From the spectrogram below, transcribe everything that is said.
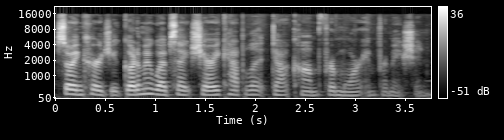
So I encourage you go to my website sherrycapella.com for more information.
